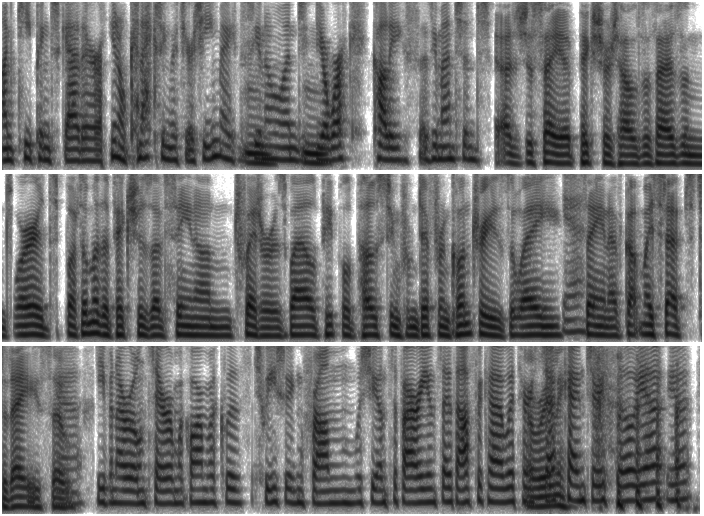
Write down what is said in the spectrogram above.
and keeping together, you know, connecting with your teammates, mm, you know, and mm. your work colleagues, as you mentioned. I just say a picture tells a thousand words, but some of the pictures I've seen on Twitter as well, people posting from different countries away yeah. saying, I've got my steps today. So yeah. even our own Sarah McCormick was tweeting from, was she on safari in South Africa with her oh, step really? counter? So yeah, yeah.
